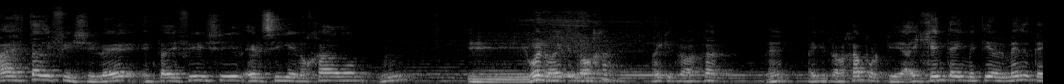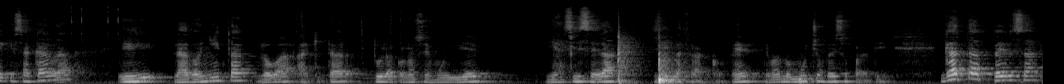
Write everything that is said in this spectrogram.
Ah, está difícil, ¿eh? Está difícil, él sigue enojado. Y bueno, hay que trabajar, hay que trabajar, ¿eh? Hay que trabajar porque hay gente ahí metida en el medio que hay que sacarla y la doñita lo va a quitar, tú la conoces muy bien y así será Gilda Franco, ¿eh? Te mando muchos besos para ti. Gata persa,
